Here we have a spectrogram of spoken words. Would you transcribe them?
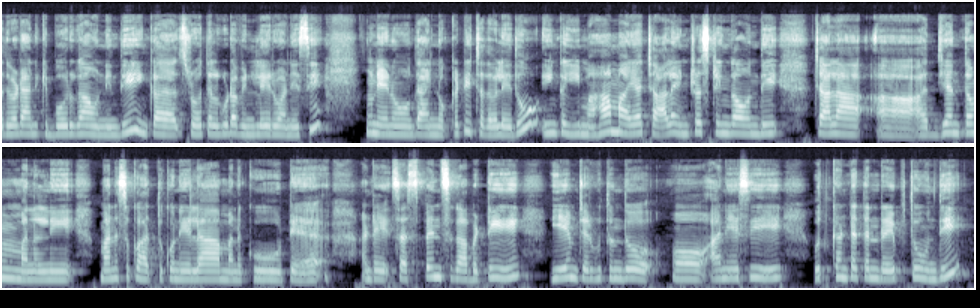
చదవడానికి బోరుగా ఉండింది ఇంకా శ్రోతలు కూడా వినలేరు అనేసి నేను దాన్ని ఒక్కటి చదవలేదు. ఇంకా ఈ మహామాయ చాలా ఇంట్రెస్టింగ్గా ఉంది. చాలా అత్యంతం అద్యంతం మనల్ని మనసుకు హత్తుకునేలా మనకు టె- అంటే సస్పెన్స్ కాబట్టి ఏం జరుగుతుందో అనేసి ఉత్కంఠతను రేపుతూ ఉంది.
